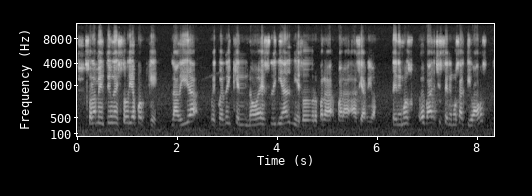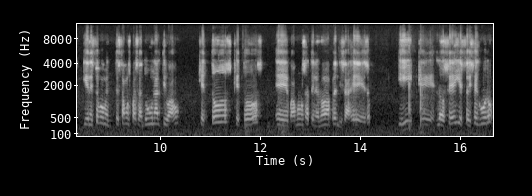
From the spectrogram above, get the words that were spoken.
solamente una historia porque la vida, recuerden que no es lineal ni es solo para, para hacia arriba. Tenemos baches, tenemos altibajos y en este momento estamos pasando un altibajo que todos, que todos eh, vamos a tener un aprendizaje de eso y lo sé y estoy seguro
